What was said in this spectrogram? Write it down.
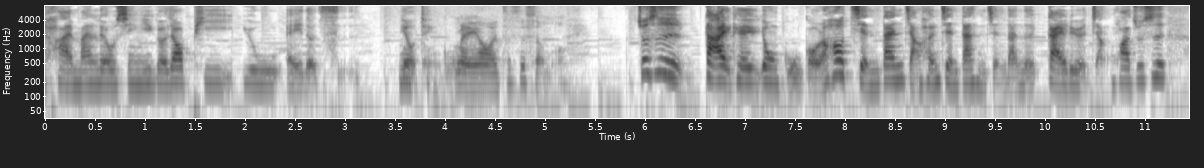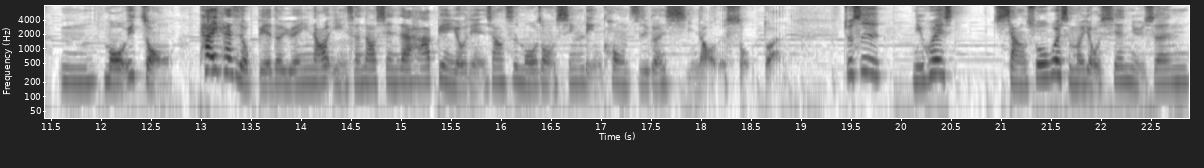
还蛮流行一个叫 PUA 的词，你有听过？没有，这是什么？就是大家也可以用 Google，然后简单讲，很简单、很简单的概略讲话，就是嗯，某一种，他一开始有别的原因，然后引申到现在，他变有点像是某种心灵控制跟洗脑的手段，就是你会想说，为什么有些女生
